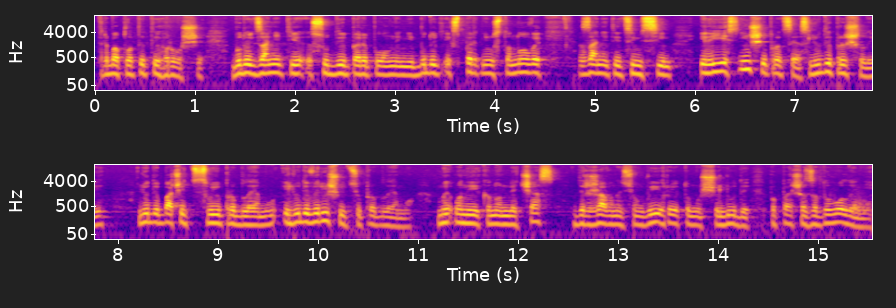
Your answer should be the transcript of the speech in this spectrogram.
треба платити гроші. Будуть зайняті суди переповнені, будуть експертні установи зайняті цим всім. І є інший процес. Люди прийшли, люди бачать свою проблему, і люди вирішують цю проблему. Ми вони економлять час, і держава на цьому виграє, тому що люди, по-перше, задоволені.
